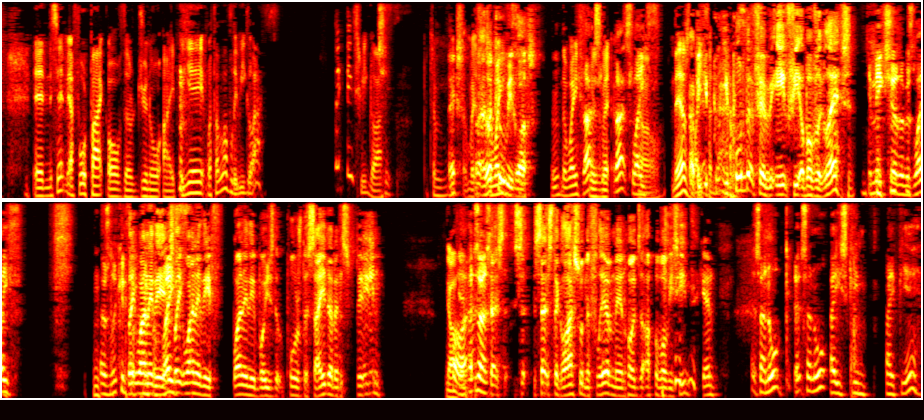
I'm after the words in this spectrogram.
and they sent me a four pack of their Juno IPA with a lovely wee glass. Like, nice wee glass. Which I'm, Nice. which That's the a cool wee glass. Hmm? The wife That's was like, that's life. Oh, there's Ah, life you, in pu- that. you poured it from eight feet above the glass. To make sure there was life. I was looking It's for like one of the, of it's like one of the, one of the boys that pours the cider in Spain. No, Well, it isn't. Sits, sits the glass on the flare and then holds it up above his head again. It's an oak. It's an oak ice cream IPA.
